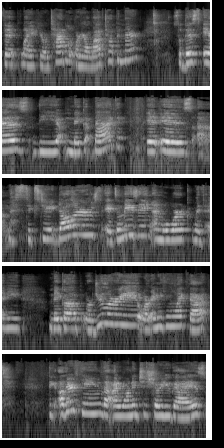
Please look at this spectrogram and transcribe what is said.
fit like your tablet or your laptop in there. So this is the makeup bag. It is um, $68. It's amazing and will work with any makeup or jewelry or anything like that. The other thing that I wanted to show you guys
